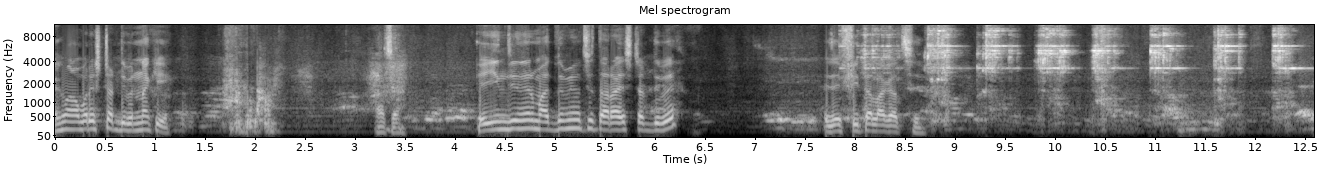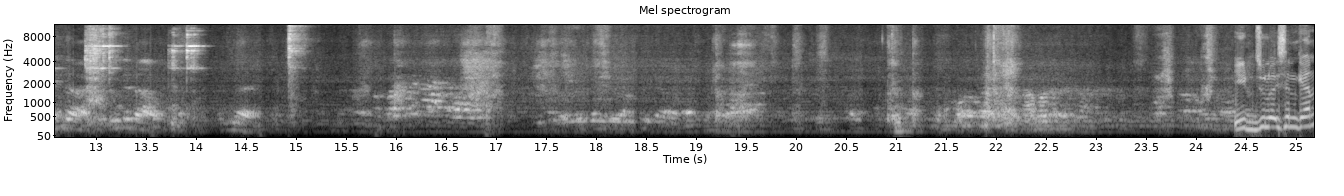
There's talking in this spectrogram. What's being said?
এখন আবার স্টার্ট দিবেন নাকি? আচ্ছা। এই ইঞ্জিনের মাধ্যমে হচ্ছে তারা স্টার্ট দিবে। এই যে ফিতা লাগাচ্ছে। ইট জুলাইছেন কেন?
